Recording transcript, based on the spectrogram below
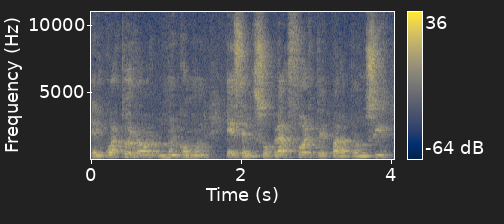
El cuarto error muy común es el soplar fuerte para producir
